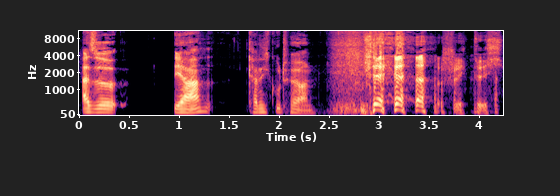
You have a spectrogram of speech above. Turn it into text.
Also, ja, kann ich gut hören. Fick dich.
